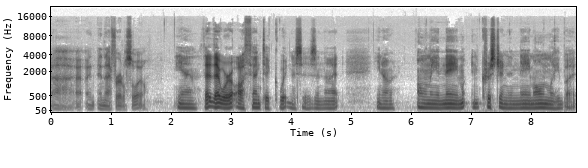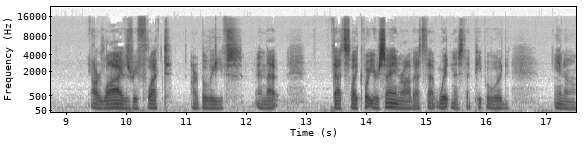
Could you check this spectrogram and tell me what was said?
uh, in, in, that fertile soil. Yeah, that that we're authentic witnesses, and not, you know, only in name, in Christian in name only, but our lives reflect our beliefs, and that that's like what you're saying, Rob. That's that witness that people would, you know,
